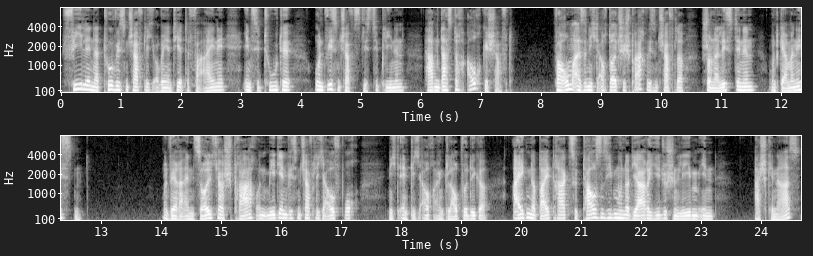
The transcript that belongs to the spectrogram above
Viele naturwissenschaftlich orientierte Vereine, Institute und Wissenschaftsdisziplinen haben das doch auch geschafft. Warum also nicht auch deutsche Sprachwissenschaftler, Journalistinnen und Germanisten? Und wäre ein solcher sprach- und medienwissenschaftlicher Aufbruch nicht endlich auch ein glaubwürdiger, eigener Beitrag zu 1700 Jahre jüdischen Leben in Aschkenaz?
